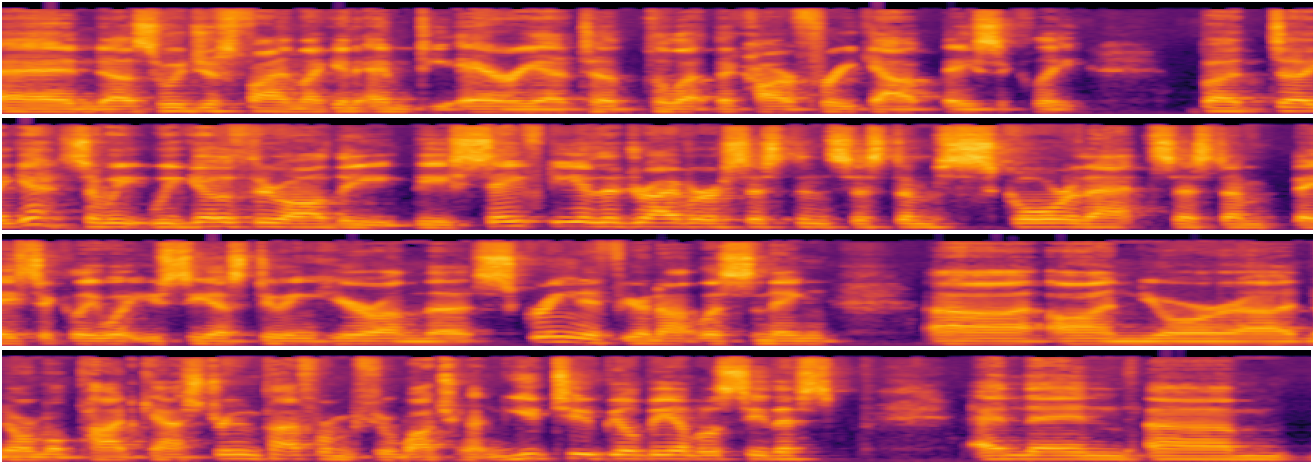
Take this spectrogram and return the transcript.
And uh, so we just find like an empty area to, to let the car freak out, basically. But uh, yeah, so we, we go through all the the safety of the driver assistance system, score that system, basically what you see us doing here on the screen. If you're not listening uh, on your uh, normal podcast streaming platform, if you're watching on YouTube, you'll be able to see this. And then um,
